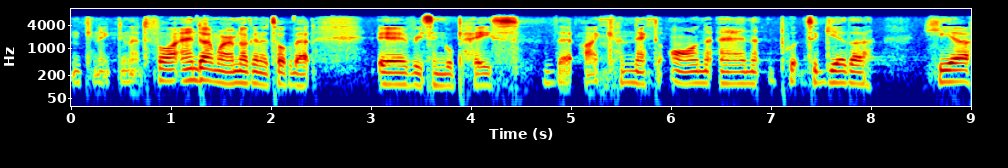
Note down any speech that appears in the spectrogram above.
And connecting that to fire. And don't worry, I'm not going to talk about every single piece that I connect on and put together here.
